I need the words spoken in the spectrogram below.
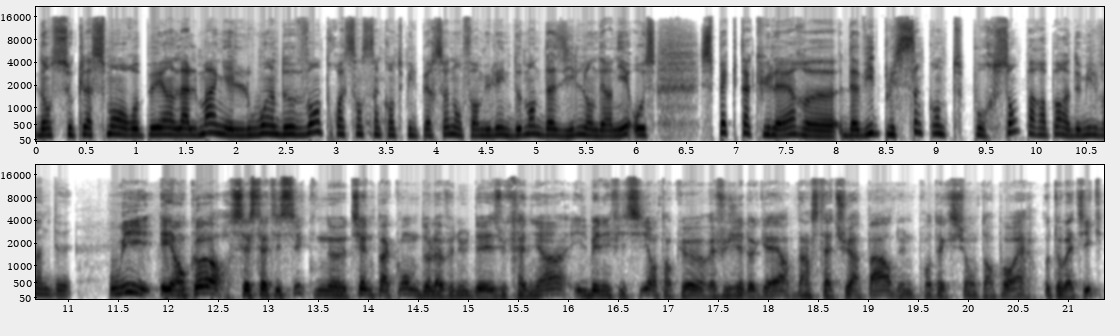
dans ce classement européen, l'Allemagne est loin devant. 350 000 personnes ont formulé une demande d'asile l'an dernier. Hausse spectaculaire, euh, David, plus 50% par rapport à 2022. Oui, et encore, ces statistiques ne tiennent pas compte de la venue des Ukrainiens. Ils bénéficient, en tant que réfugiés de guerre, d'un statut à part, d'une protection temporaire automatique,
